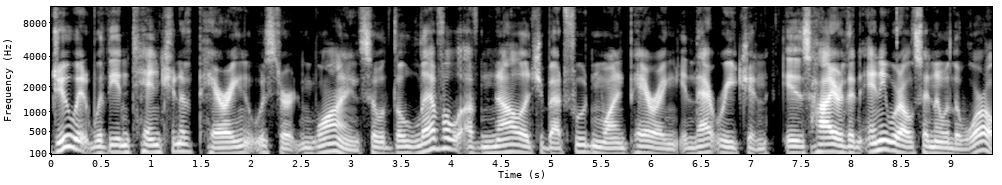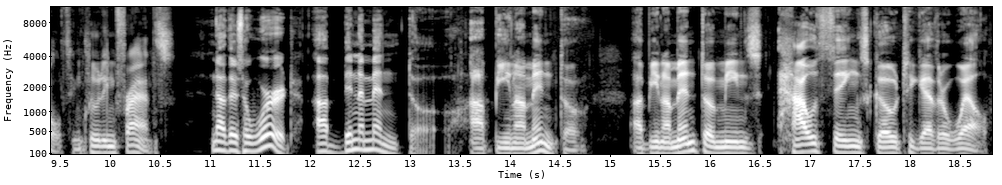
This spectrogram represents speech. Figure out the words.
do it with the intention of pairing it with certain wines. So the level of knowledge about food and wine pairing in that region is higher than anywhere else I know in the world, including France. Now there's a word, abbinamento. Abbinamento. Abbinamento means how things go together well.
